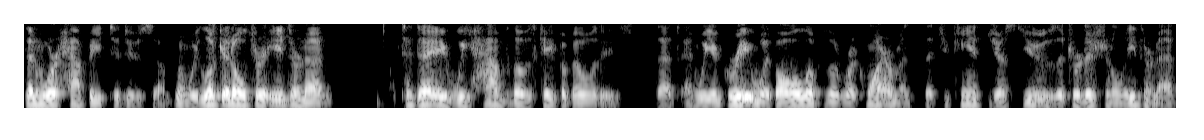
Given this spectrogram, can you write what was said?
then we're happy to do so. When we look at Ultra Ethernet, today we have those capabilities that, and we agree with all of the requirements that you can't just use a traditional Ethernet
